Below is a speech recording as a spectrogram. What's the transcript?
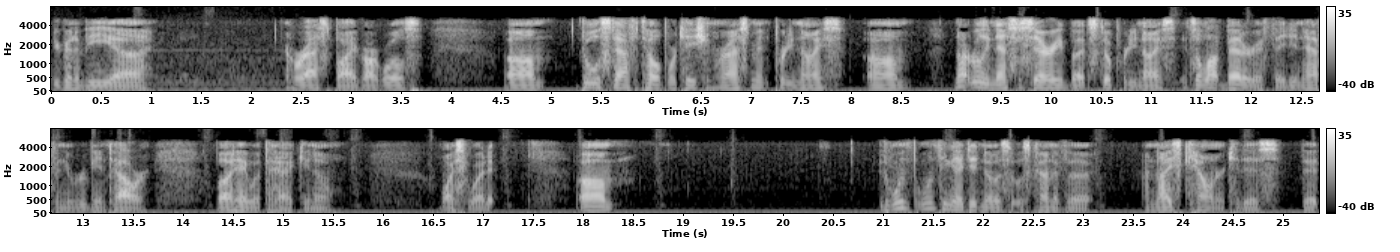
you're going to be uh, harassed by gargoyles. Um, dual staff of teleportation harassment, pretty nice. Um, not really necessary, but still pretty nice. It's a lot better if they didn't have a Nerubian tower. But hey, what the heck, you know? Why sweat it? Um, the one th one thing I did notice that was kind of a a nice counter to this that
